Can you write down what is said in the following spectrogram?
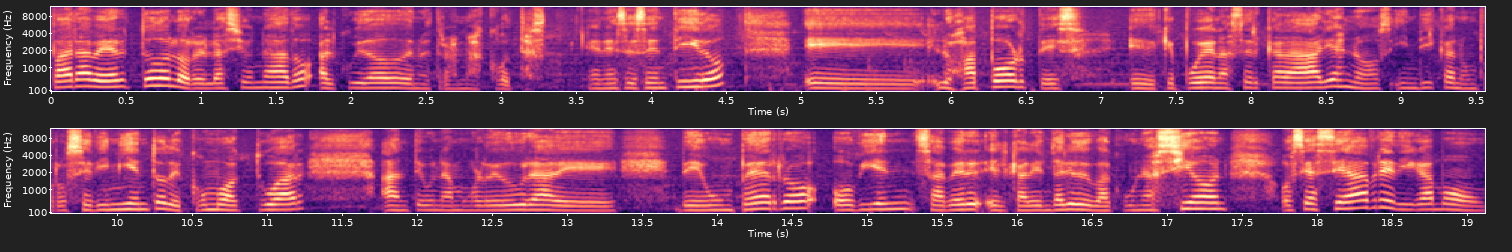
para ver todo lo relacionado al cuidado de nuestras mascotas. En ese sentido, los aportes eh, que puedan hacer cada área nos indican un procedimiento de cómo actuar ante una mordedura de, un perro o bien saber el calendario de vacunación, o sea, se abre, digamos,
